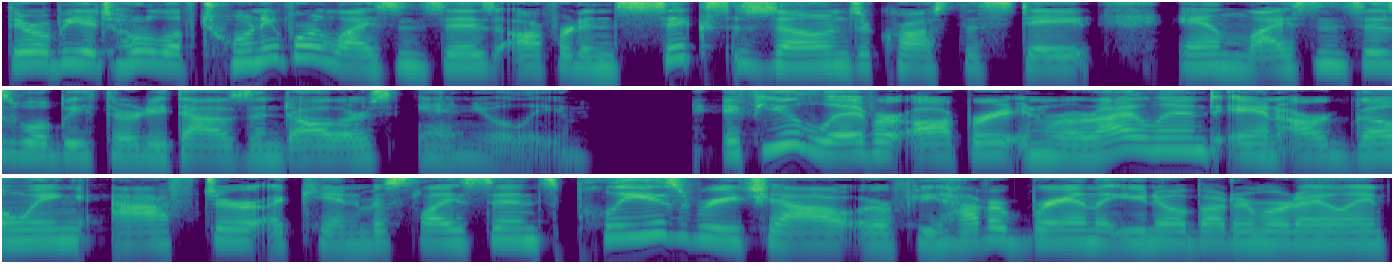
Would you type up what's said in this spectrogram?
There will be a total of 24 licenses offered in six zones across the state, and licenses will be $30,000 annually. If you live or operate in Rhode Island and are going after a cannabis license, please reach out. Or if you have a brand that you know about in Rhode Island,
